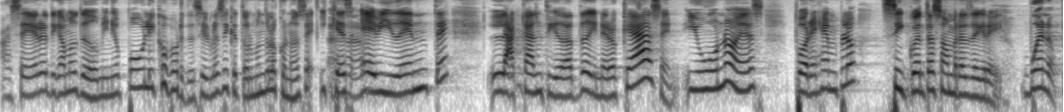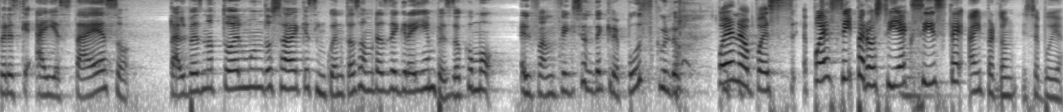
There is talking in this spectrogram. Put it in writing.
a ser, digamos, de dominio público, por decirlo así, que todo el mundo lo conoce y que es evidente la cantidad de dinero que hacen. Y uno es, por ejemplo, 50 sombras de Grey. Bueno, pero es que ahí está eso. Tal vez no todo el mundo sabe que 50 sombras de Grey empezó como el fanfiction de Crepúsculo. Bueno, pues, pues sí, pero sí existe, ay, perdón, se podía,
